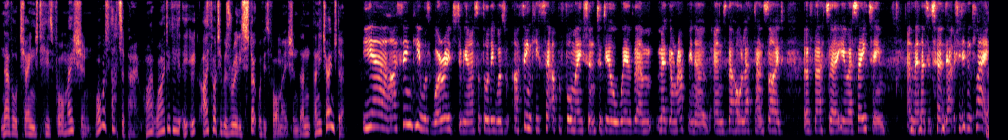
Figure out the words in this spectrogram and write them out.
Neville changed his formation. What was that about? Why, why did he, he? I thought he was really stuck with his formation, then then he changed it. Yeah, I think he was worried. To be honest, I thought he was. I think he set up a formation to deal with um, Megan Rapinoe and the whole left-hand side of that uh, USA team. And then, as it turned out, she didn't play.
